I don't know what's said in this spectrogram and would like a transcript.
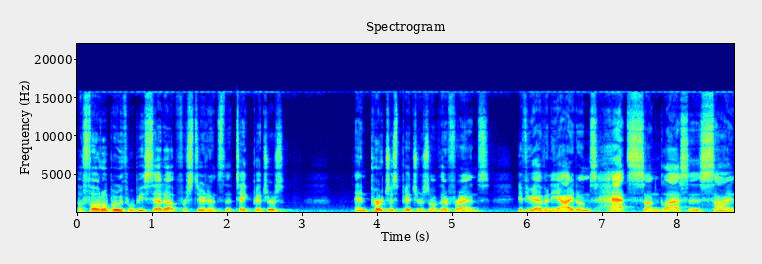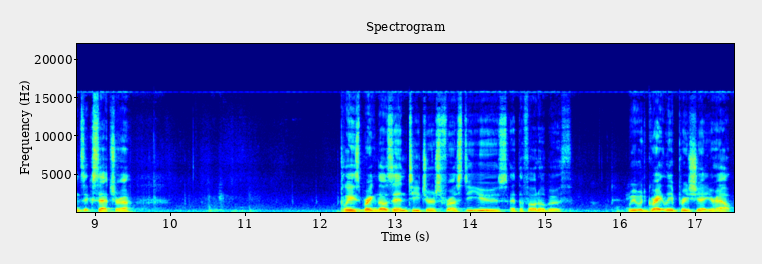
A photo booth will be set up for students that take pictures and purchase pictures of their friends. If you have any items, hats, sunglasses, signs, etc., please bring those in, teachers, for us to use at the photo booth. We would greatly appreciate your help.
